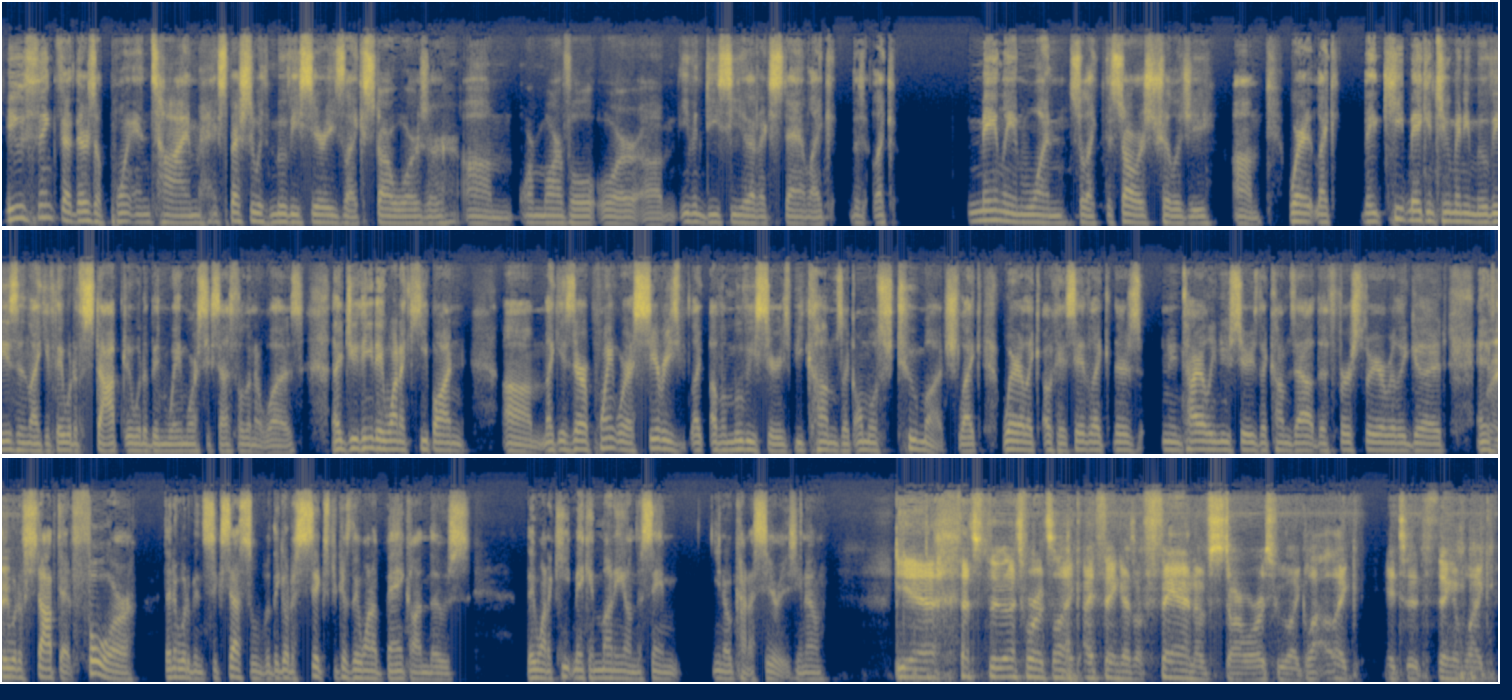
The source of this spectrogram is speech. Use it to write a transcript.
Do you think that there's a point in time, especially with movie series like Star Wars or um or Marvel or um even DC to that extent, like the like mainly in one, so like the Star Wars trilogy, um, where like they keep making too many movies and like if they would have stopped it would have been way more successful than it was. Like do you think they want to keep on um like is there a point where a series like of a movie series becomes like almost too much? Like where like okay say like there's an entirely new series that comes out the first three are really good and if right. they would have stopped at four then it would have been successful but they go to six because they want to bank on those they want to keep making money on the same you know kind of series you know yeah, that's the that's where it's like I think as a fan of Star Wars who like like it's a thing of like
